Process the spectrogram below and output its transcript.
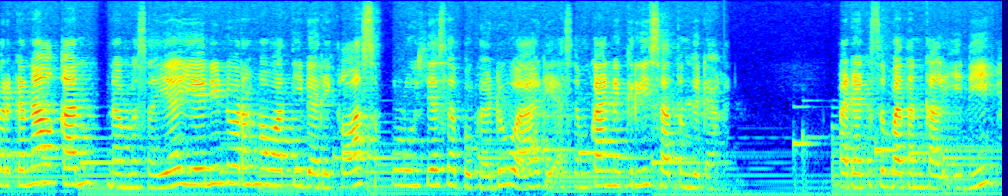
Perkenalkan, nama saya Yeni Nurahmawati dari kelas 10 Jasa Boga 2 di SMK Negeri 1 Gedangan. Pada kesempatan kali ini,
